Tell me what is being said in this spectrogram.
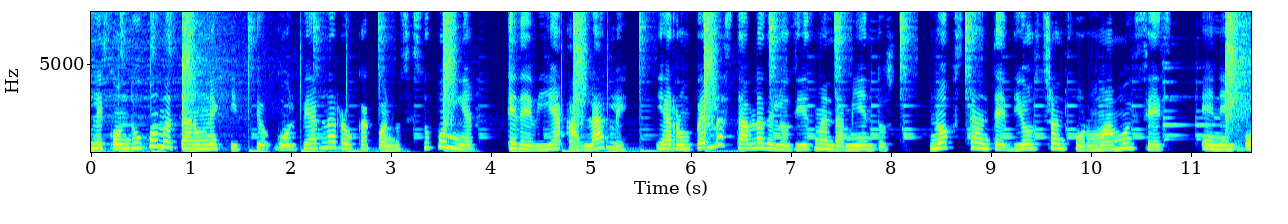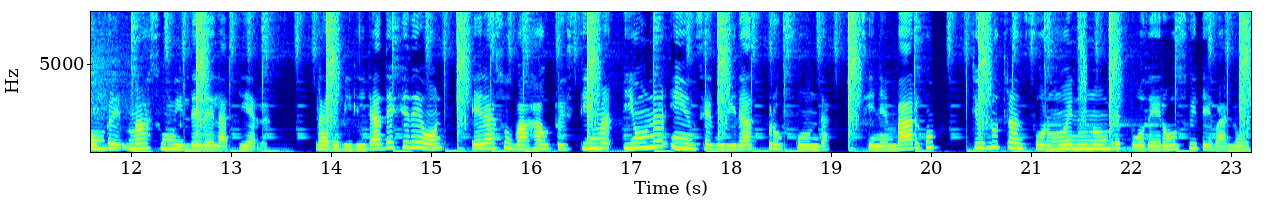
Le condujo a matar a un egipcio, golpear la roca cuando se suponía que debía hablarle y a romper las tablas de los diez mandamientos. No obstante, Dios transformó a Moisés en el hombre más humilde de la tierra. La debilidad de Gedeón era su baja autoestima y una inseguridad profunda. Sin embargo, Dios lo transformó en un hombre poderoso y de valor.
